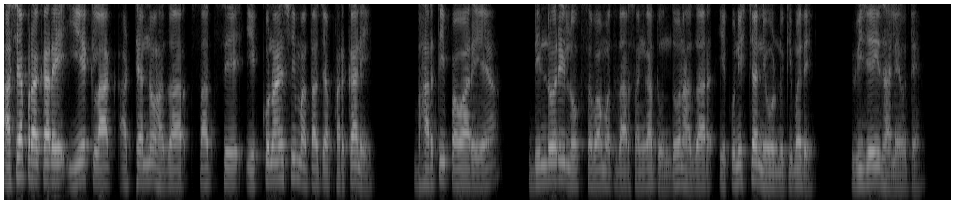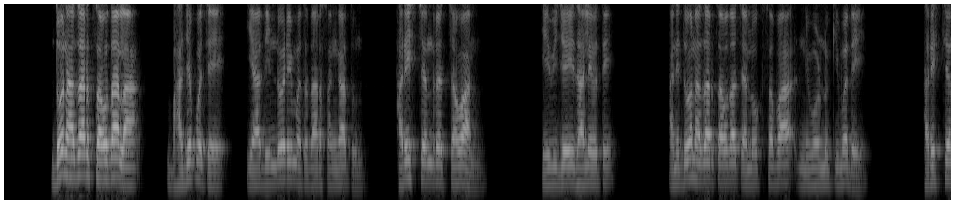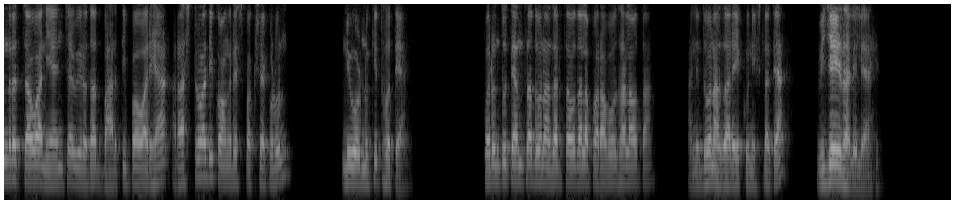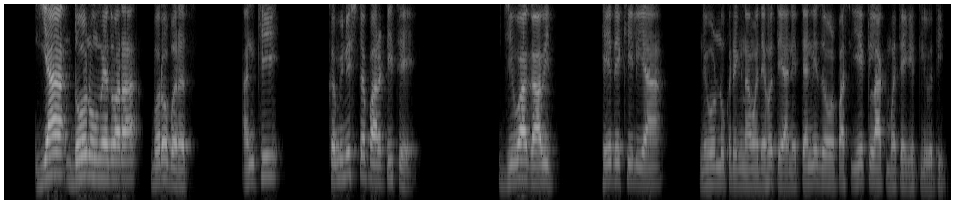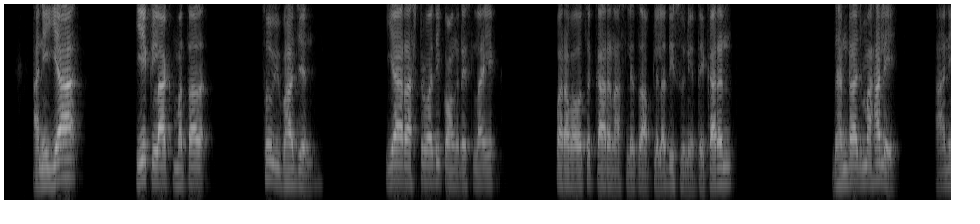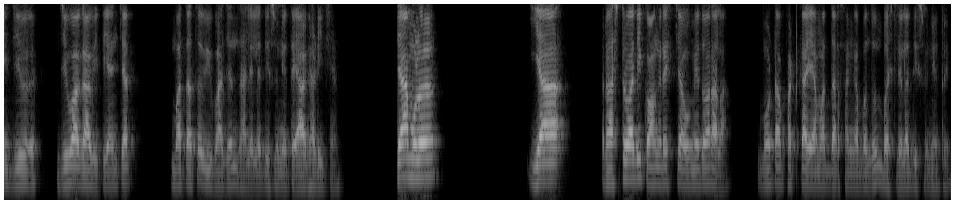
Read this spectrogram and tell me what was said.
अशा प्रकारे एक लाख अठ्ठ्याण्णव हजार सातशे एकोणऐंशी मताच्या फरकाने भारती पवार या दिंडोरी लोकसभा मतदारसंघातून दोन हजार एकोणीसच्या निवडणुकीमध्ये विजयी झाले होते. दोन हजार चौदाला भाजपचे या दिंडोरी मतदारसंघातून हरिश्चंद्र चव्हाण हे विजयी झाले होते. आणि दोन हजार चौदाच्या लोकसभा निवडणुकीमध्ये हरिश्चंद्र चव्हाण यांच्या विरोधात भारती पवार ह्या राष्ट्रवादी काँग्रेस पक्षाकडून निवडणुकीत होत्या. परंतु त्यांचा दोन हजार चौदाला पराभव झाला होता आणि दोन हजार एकोणीसला त्या विजयी झालेल्या आहेत. या दोन उमेदवाराबरोबरच आणखी कम्युनिस्ट पार्टीचे जीवा गावित हे देखील या निवडणूक रिंगणामध्ये होते आणि त्यांनी जवळपास एक लाख मते घेतली होती. आणि या एक लाख मताचं विभाजन या राष्ट्रवादी काँग्रेसला एक पराभवाचं कारण असल्याचं आपल्याला दिसून येते कारण धनराज महाले आणि जीव जीवा गावित यांच्यात मताचं विभाजन झालेलं दिसून येते आघाडीच्या. त्यामुळं या राष्ट्रवादी काँग्रेसच्या उमेदवाराला मोठा फटका या मतदारसंघामधून बसलेला दिसून येतोय.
